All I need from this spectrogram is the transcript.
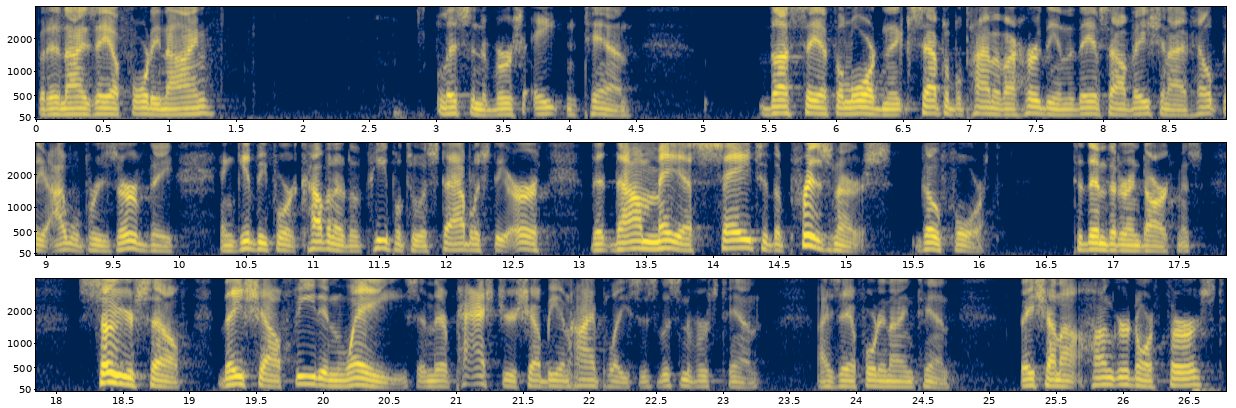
But in Isaiah 49, listen to verse 8 and 10. Thus saith the Lord, in an acceptable time have I heard thee, in the day of salvation I have helped thee. I will preserve thee, and give thee for a covenant of the people to establish the earth, that thou mayest say to the prisoners, Go forth, to them that are in darkness. Sow yourself, they shall feed in ways, and their pastures shall be in high places. Listen to verse 10, Isaiah 49 10. They shall not hunger nor thirst,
